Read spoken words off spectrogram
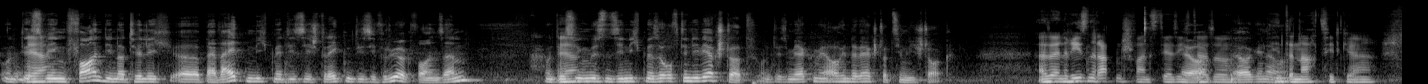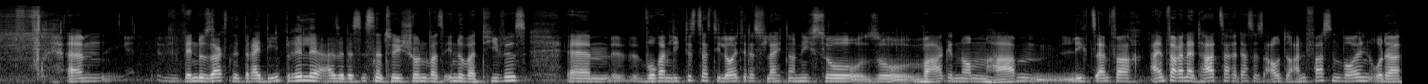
und deswegen ja. fahren die natürlich äh, bei weitem nicht mehr diese Strecken, die sie früher gefahren sind. Und deswegen ja. müssen sie nicht mehr so oft in die Werkstatt. Und das merken wir auch in der Werkstatt ziemlich stark. Also ein riesen Rattenschwanz, der sich ja, da so ja, genau. hinter Nacht zieht. Gell. Ähm, wenn du sagst, eine 3D-Brille, also das ist natürlich schon was Innovatives. Ähm, woran liegt es, dass die Leute das vielleicht noch nicht so, so wahrgenommen haben? Liegt es einfach, einfach an der Tatsache, dass sie das Auto anfassen wollen oder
